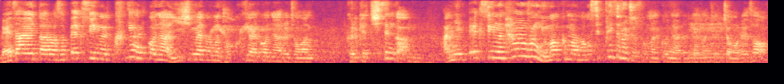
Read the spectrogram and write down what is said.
메다에 따라서 백스윙을 크게 할 거냐 20m면 더 크게 할 거냐를 정한 그렇게 치든가 음. 아니면 백스윙은 항상 요만큼만 하고 스피드를 조정할 거냐를 내가 음. 결정을 해서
